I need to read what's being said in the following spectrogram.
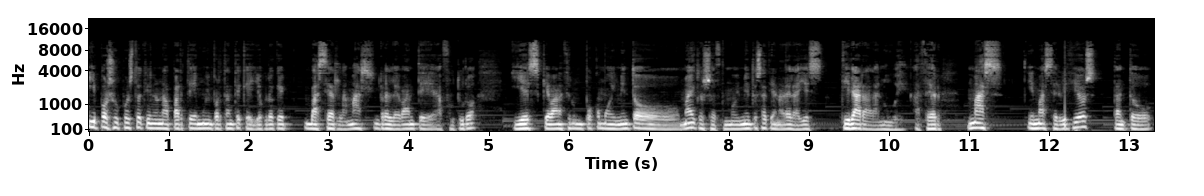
Y por supuesto tiene una parte muy importante que yo creo que va a ser la más relevante a futuro y es que van a hacer un poco movimiento Microsoft, movimiento Satya Nadella y es tirar a la nube, hacer más y más servicios tanto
